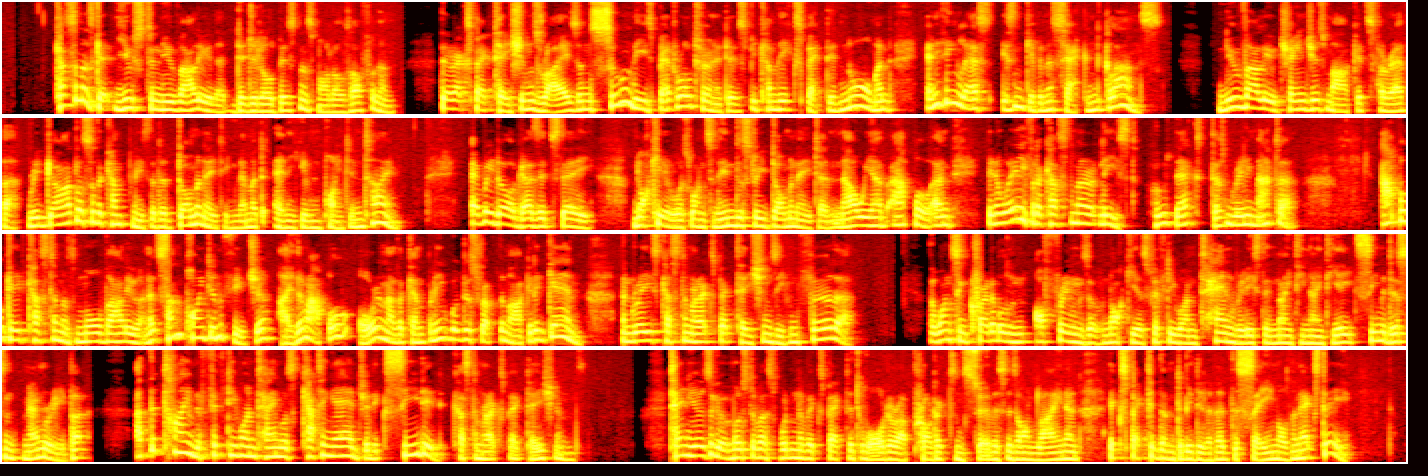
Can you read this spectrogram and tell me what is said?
Customers get used to new value that digital business models offer them. Their expectations rise, and soon these better alternatives become the expected norm, and anything less isn't given a second glance. New value changes markets forever, regardless of the companies that are dominating them at any given point in time. Every dog has its day. Nokia was once an industry dominator, now we have Apple, and in a way, for the customer at least, who's next doesn't really matter. Apple gave customers more value, and at some point in the future, either Apple or another company will disrupt the market again and raise customer expectations even further. The once incredible offerings of Nokia's 5110 released in 1998 seem a distant memory, but at the time the 5110 was cutting edge and exceeded customer expectations. 10 years ago, most of us wouldn't have expected to order our products and services online and expected them to be delivered the same or the next day.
